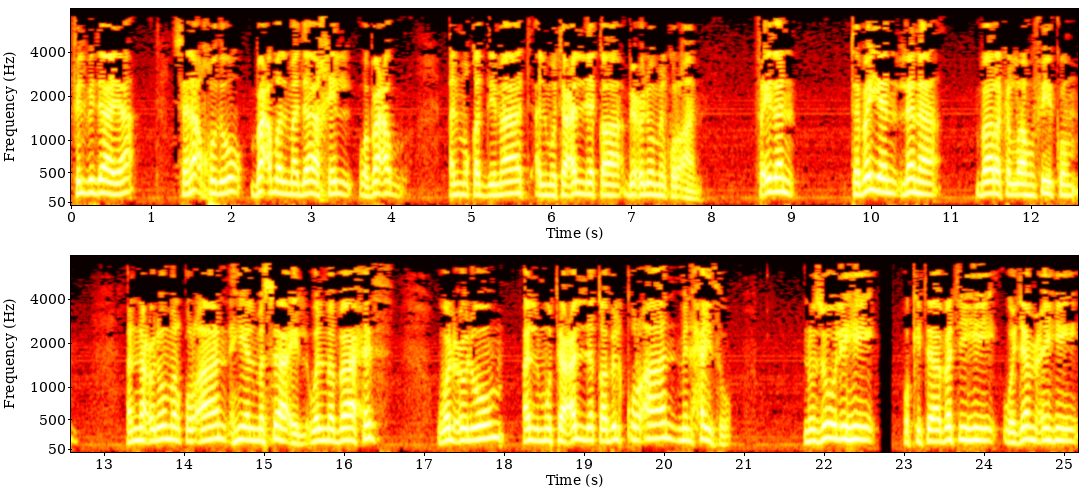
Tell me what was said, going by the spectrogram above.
في البداية سنأخذ بعض المداخل وبعض المقدمات المتعلقة بعلوم القرآن. فإذا تبين لنا بارك الله فيكم أن علوم القرآن هي المسائل والمباحث والعلوم المتعلقة بالقرآن من حيث نزوله وكتابته وجمعه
